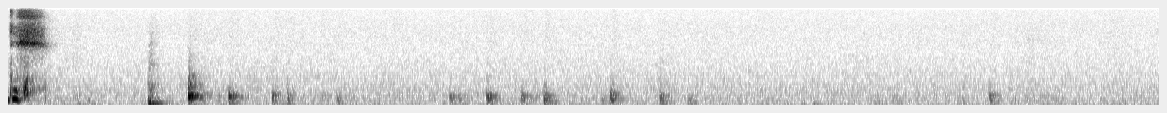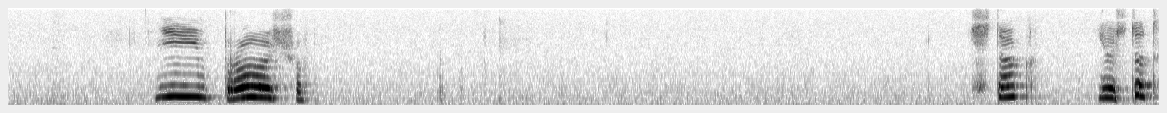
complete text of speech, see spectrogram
Диш. Ні, прошу. так. І ось тут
